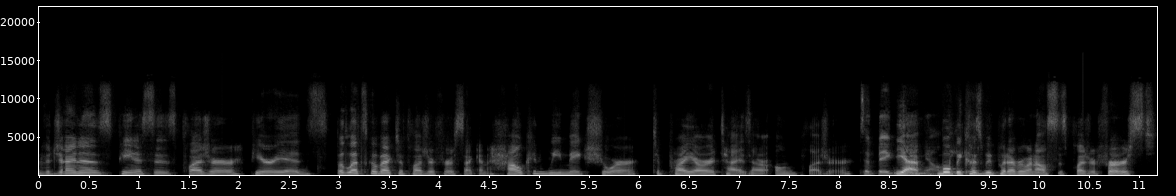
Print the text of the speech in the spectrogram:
vaginas, penises, pleasure, periods. But let's go back to pleasure for a second. How can we make sure to prioritize our own pleasure? It's a big Yeah, well, because we put everyone else's pleasure first.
